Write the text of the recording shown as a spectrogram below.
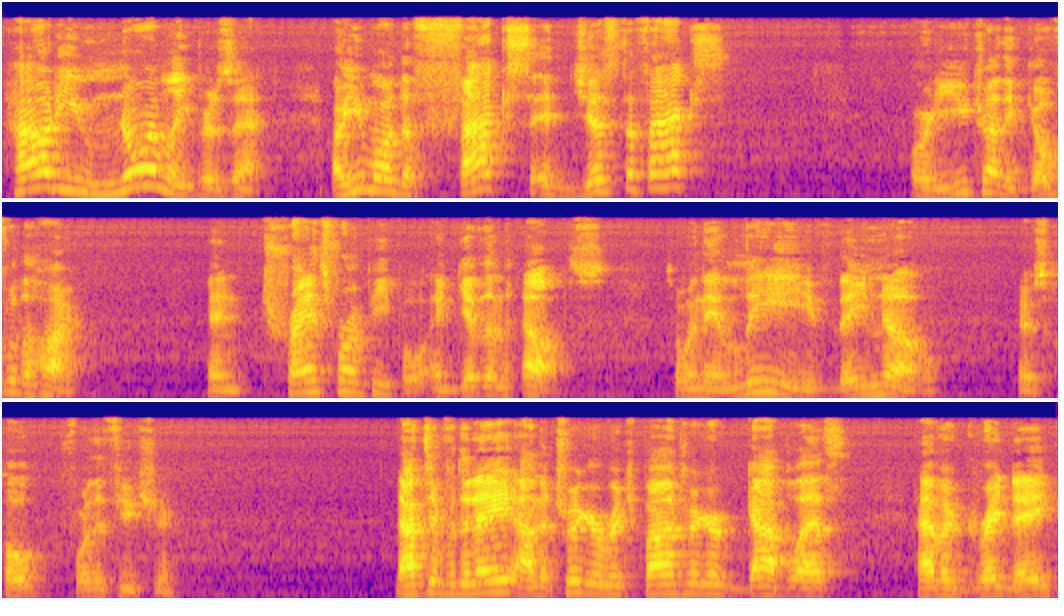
How do you normally present? Are you more the facts and just the facts? Or do you try to go for the heart and transform people and give them health so when they leave, they know there's hope for the future? That's it for today. I'm the Trigger, Rich Bontrager. God bless. Have a great day,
